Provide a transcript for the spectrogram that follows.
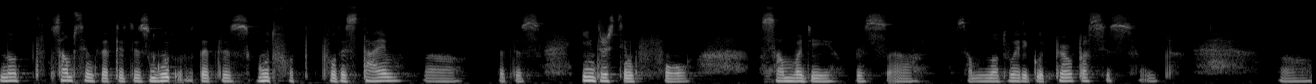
not something that it is good that is good for for this time, uh, that is interesting for somebody with uh, some not very good purposes and uh,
